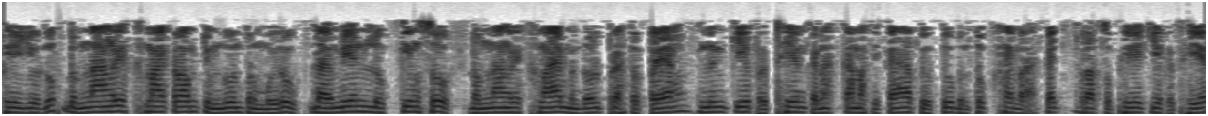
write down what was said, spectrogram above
ភាយួននោះតំណាងរាស្ត្រខ្មែរក្រមចំនួន6រូបដែលមានលោកគៀងសូតតំណាងរាស្ត្រខ្មែរមណ្ឌលព្រះត្រពាំងនិងជាប្រធានគណៈកម្មាធិការទទួលបន្ទុកខេមរៈកិច្ចរដ្ឋសភាជាប្រធាន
